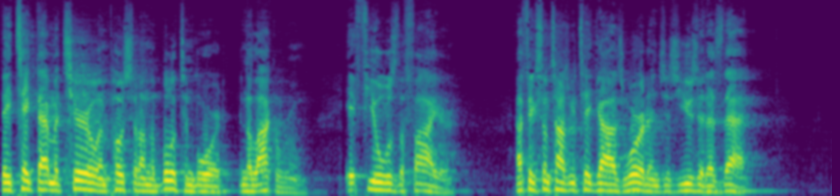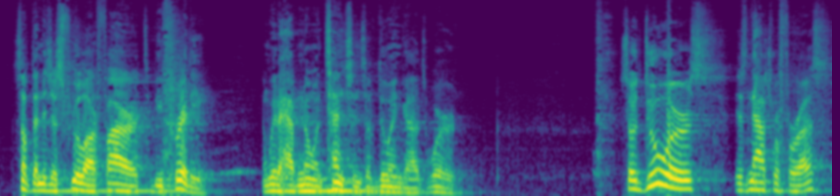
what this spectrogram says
they take that material and post it on the bulletin board in the locker room. It fuels the fire. I think sometimes we take God's word and just use it as that something to just fuel our fire to be pretty, and we have no intentions of doing God's word. So, doers is natural for us,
